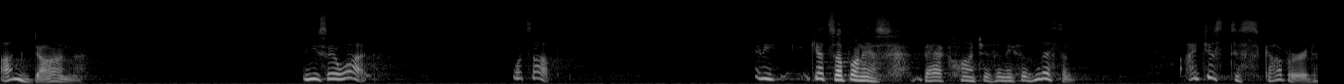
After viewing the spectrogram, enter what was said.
I'm done. And you say, What? What's up? And he gets up on his back haunches and he says, Listen, I just discovered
